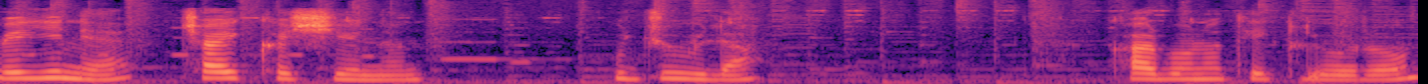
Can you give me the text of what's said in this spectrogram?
Ve yine çay kaşığının ucuyla karbonat ekliyorum.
